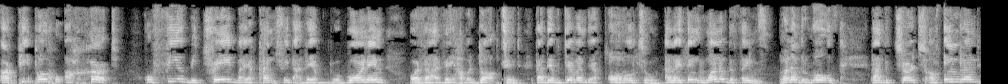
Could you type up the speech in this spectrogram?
are people who are hurt, who feel betrayed by a country that they were born in or that they have adopted, that they've given their all to. And I think one of the things, one of the roles that the Church of England,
